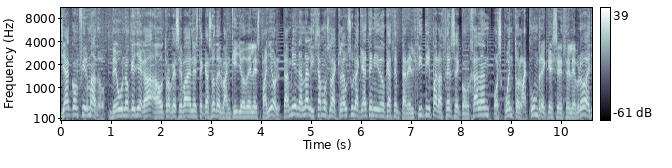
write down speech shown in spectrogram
ya confirmado, de uno que llega a otro que se va, en este caso del banquillo del español. También analizamos la cláusula que ha tenido que aceptar el City para hacerse con Haaland, os cuento la cumbre que se celebró ayer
